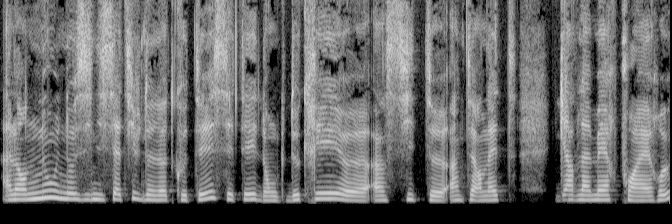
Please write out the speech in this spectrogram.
alors nous, nos initiatives de notre côté, c'était donc de créer euh, un site euh, internet gardelamer.re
